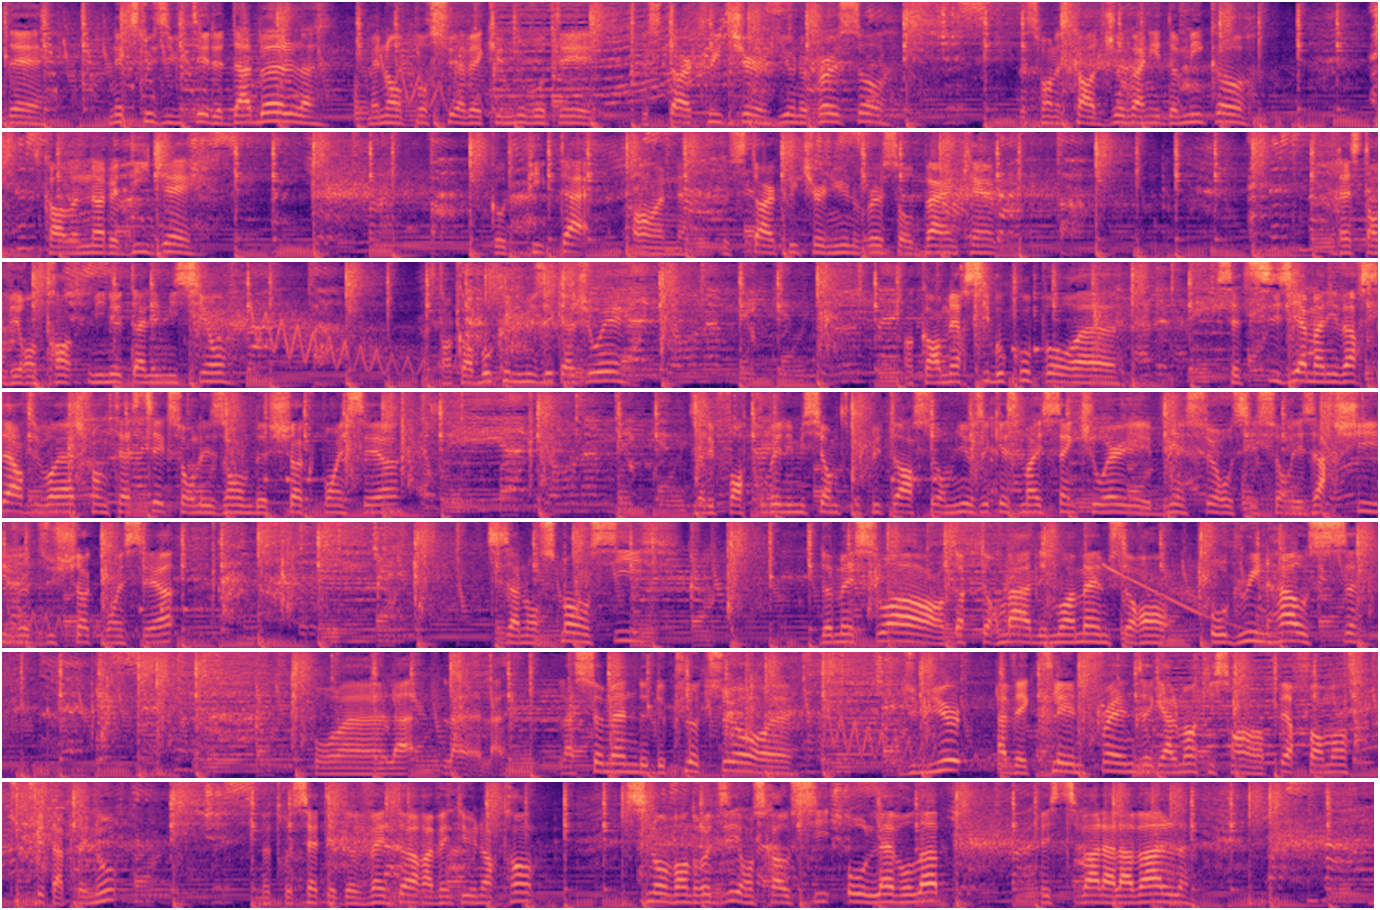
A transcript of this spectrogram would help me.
Entendait une exclusivité de Double. Maintenant, on poursuit avec une nouveauté de Star Creature Universal. This one is called Giovanni D'Amico. It's called Another DJ. Go peep that on the Star Creature Universal Bandcamp. Reste environ 30 minutes à l'émission. Reste encore beaucoup de musique à jouer. Encore merci beaucoup pour euh, cette sixième anniversaire du voyage fantastique sur les ondes de choc.ca. Vous allez pouvoir trouver l'émission un petit peu plus tard sur Music is My Sanctuary et bien sûr aussi sur les archives du choc.ca. Petits annoncements aussi. Demain soir, Dr. Mad et moi-même serons au Greenhouse pour euh, la, la- la- semaine de, de clôture euh, du lieu avec Clay and Friends également qui sera en performance tout de suite après nous. Notre set est de 20h à 21h30. Sinon, vendredi, on sera aussi au Level Up, festival à Laval,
